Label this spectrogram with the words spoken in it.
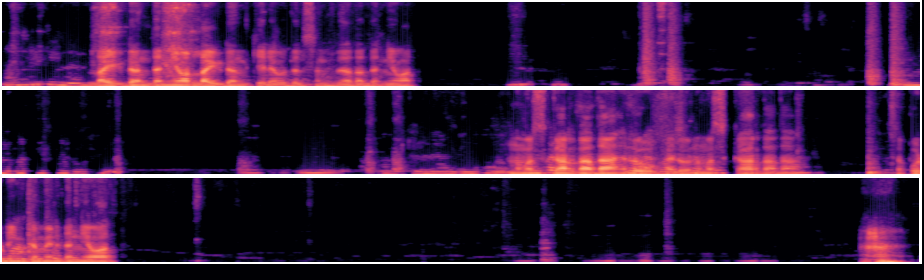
आणखी लाईक डन, धन्यवाद लाईक डन केल्याबद्दल संदीप दादा, धन्यवाद. नमस्कार दादा हॅलो हॅलो नमस्कार दादा. सपोर्टिंग कमेंट धन्यवाद.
